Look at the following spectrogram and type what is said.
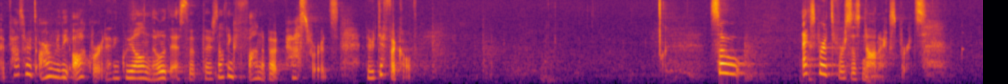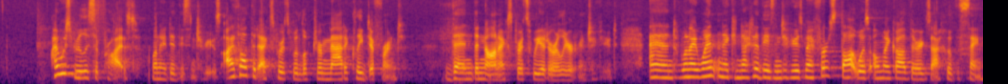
the passwords are really awkward. I think we all know this, that there's nothing fun about passwords. They're difficult. So, experts versus non-experts. I was really surprised when I did these interviews. I thought that experts would look dramatically different than the non-experts we had earlier interviewed. And when I went and I conducted these interviews, my first thought was, oh my God, they're exactly the same.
